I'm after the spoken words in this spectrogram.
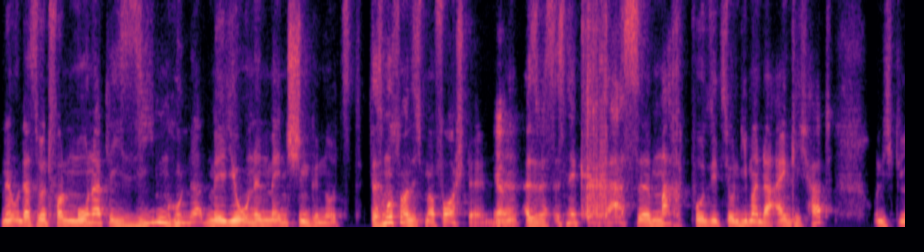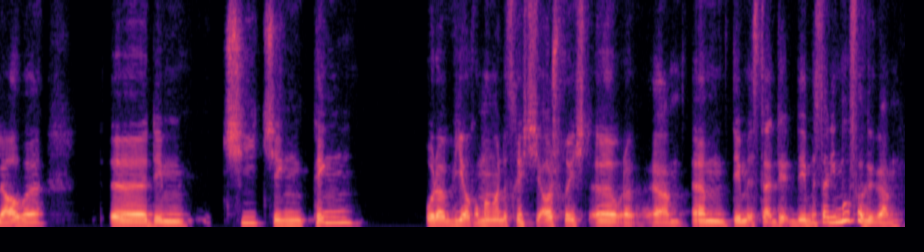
ne? und das wird von monatlich 700 Millionen Menschen genutzt. Das muss man sich mal vorstellen. Ja. Ne? Also das ist eine krasse Machtposition, die man da eigentlich hat. Und ich glaube, äh, dem Xi Jinping oder wie auch immer man das richtig ausspricht, äh, oder, ähm, dem, ist da, dem dem ist da die Muffe gegangen.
